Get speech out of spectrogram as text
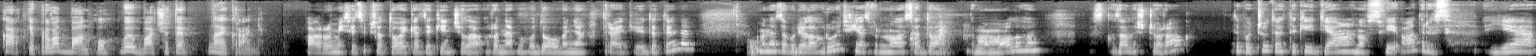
картки Приватбанку ви бачите на екрані. Пару місяців після того, як я закінчила грудне вигодовування третьої дитини, мене заболіла грудь. Я звернулася до, мамолога, сказали, що рак. Типу, чути такий діагноз, свій адрес є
